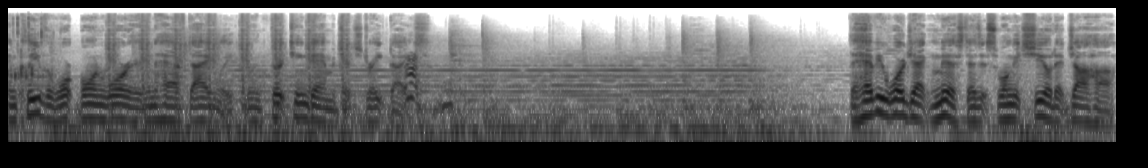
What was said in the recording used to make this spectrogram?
and cleaved the Warpborn warrior in half diagonally, doing 13 damage at straight dice. The heavy warjack missed as it swung its shield at Jaha,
